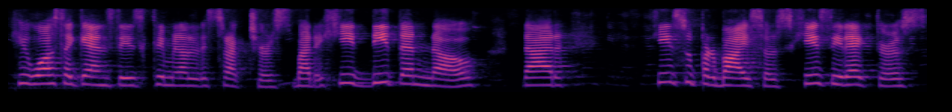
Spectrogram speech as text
He was against these criminal structures, but he didn't know that his supervisors, his directors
